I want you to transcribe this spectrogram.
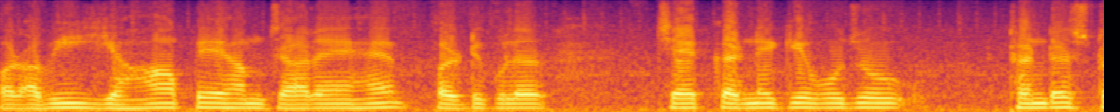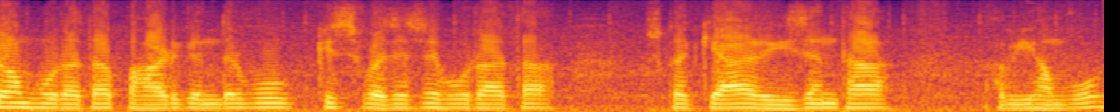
और अभी यहाँ पे हम जा रहे हैं पर्टिकुलर चेक करने के, वो जो थंडर स्टॉम हो रहा था पहाड़ के अंदर, वो किस वजह से हो रहा था, उसका क्या रीज़न था, अभी हम वो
